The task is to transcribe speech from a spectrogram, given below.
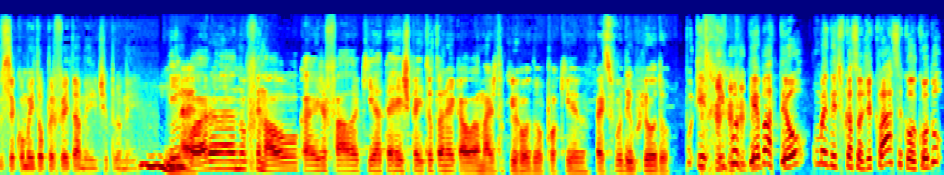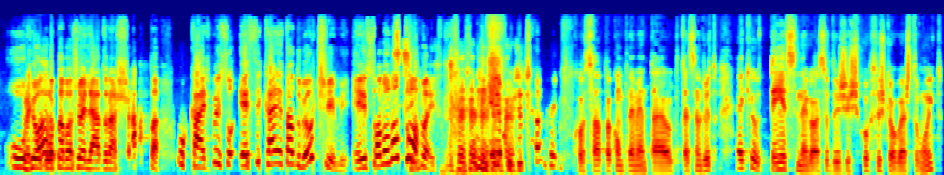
você comentou perfeitamente pra mim. Embora no final o Kai já fala que até respeita o Tonegawa mais do que o Rodô, porque vai se fuder o Rodô. E, e porque bateu uma identificação de classe, quando, quando o Ryodô claro. tava ajoelhado na chapa, o Kaid pensou, esse cara tá do meu time. Ele só não notou, mas... ele objetivamente- Só pra complementar o que tá sendo dito, é que tem esse negócio dos discursos que eu gosto muito.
